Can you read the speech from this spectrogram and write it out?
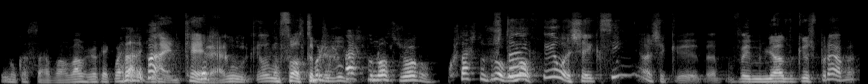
nunca sabe. Vamos ver o que é que vai dar aqui. Pai, não falta Mas gostaste do nosso jogo? Gostaste do jogo? Gostei. Eu achei que sim, eu achei que foi melhor do que eu esperava.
